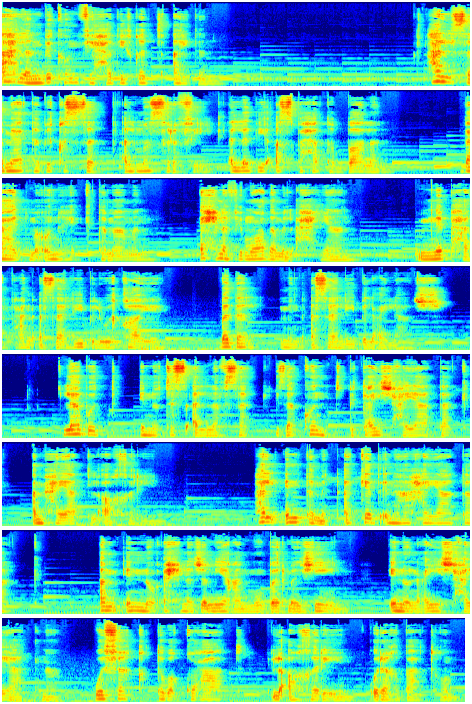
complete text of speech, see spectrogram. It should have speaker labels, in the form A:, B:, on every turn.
A: أهلا بكم في حديقة أيدن هل سمعت بقصة المصرفي الذي أصبح طبالا بعد ما أنهك تماما؟ إحنا في معظم الأحيان بنبحث عن أساليب الوقاية بدل من أساليب العلاج لابد إنه تسأل نفسك إذا كنت بتعيش حياتك أم حياة الآخرين هل أنت متأكد إنها حياتك؟ أم إنه إحنا جميعا مبرمجين إنه نعيش حياتنا وفق توقعات الآخرين ورغباتهم.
